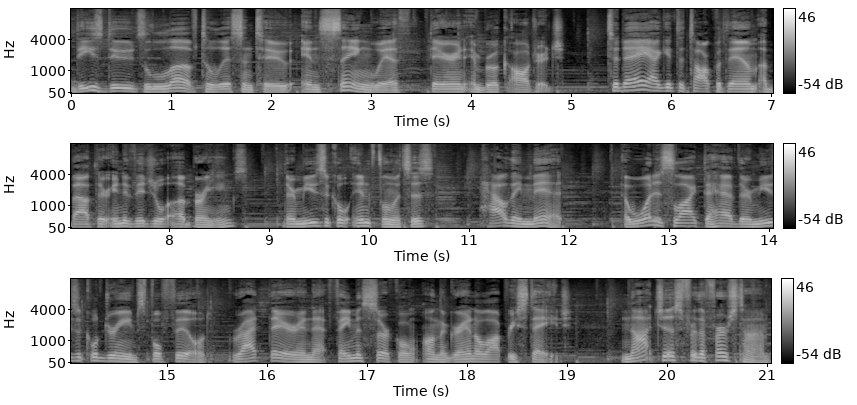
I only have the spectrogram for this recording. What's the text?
These dudes love to listen to and sing with Darin and Brooke Aldridge. Today, I get to talk with them about their individual upbringings, their musical influences, how they met, and what it's like to have their musical dreams fulfilled right there in that famous circle on the Grand Ole Opry stage. Not just for the first time,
